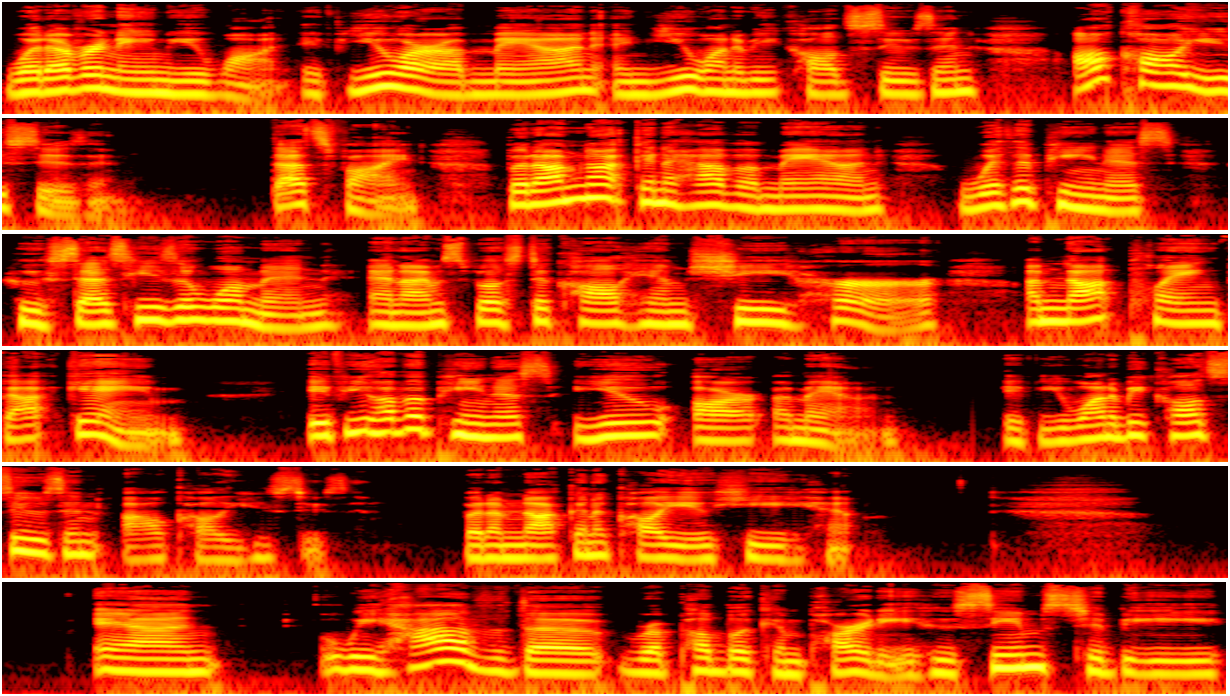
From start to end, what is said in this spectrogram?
whatever name you want. If you are a man and you want to be called Susan, I'll call you Susan. That's fine. But I'm not going to have a man with a penis who says he's a woman and I'm supposed to call him she, her. I'm not playing that game. If you have a penis, you are a man. If you want to be called Susan, I'll call you Susan. But I'm not going to call you he, him. And we have the Republican Party who seems to be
